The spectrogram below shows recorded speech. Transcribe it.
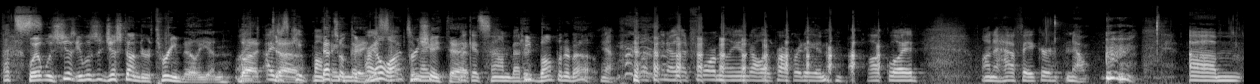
That's- well, it was just it was just under three million, but I just uh, keep bumping that's the okay. price no, I to make- appreciate that. make it sound better. Keep bumping it up. Yeah, Well, you know that four million dollar property in Loch Lloyd on a half acre. No, um,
